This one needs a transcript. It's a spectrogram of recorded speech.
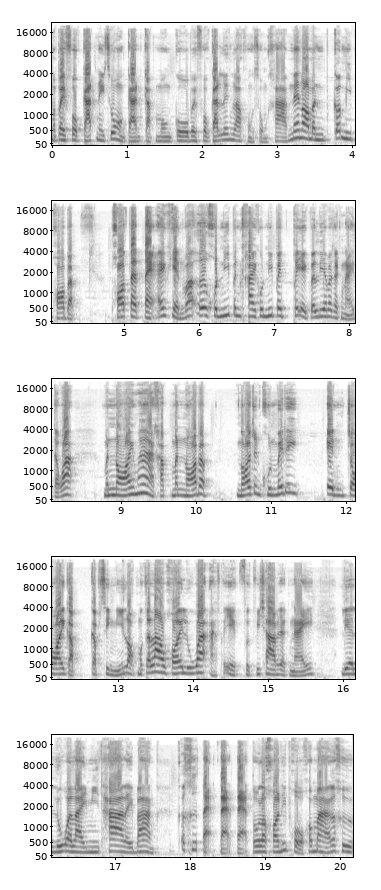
มันไปโฟกัสในช่วงของการกลับมองโกไปโฟกัสเรื่องราวของสงคราม แน่นอนมันก็มีพอแบบพอแต่แต่ไอ้เห็นว่าเออคนนี้เป็นใครคนนี้เป็นพระเอกไปเรียนมาจากไหน แต่ว่ามันน้อยมากครับ มันน้อยแบบน้อยจนคุณไม่ได้ เอนจอยกับกับสิ่งนี้หรอกมันก็เล่าพอให้รู้ว่าอะพระเอกฝึกวิชามาจากไหน เรียนรู้อะไรมีท่าอะไรบ้าง ก็คือแตะแตะแตะตัวละครที่โผล่เข้ามาก็คือ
